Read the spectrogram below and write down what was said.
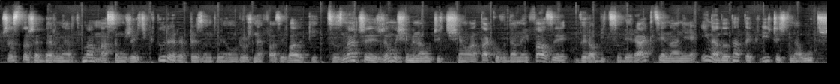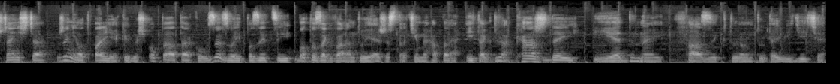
przez to, że Bernard ma masę żyć, które reprezentują różne fazy walki, co znaczy, że musimy nauczyć się ataków danej fazy, wyrobić sobie reakcję na nie i na dodatek liczyć na łód szczęścia, że nie odpali jakiegoś OP ataku ze złej pozycji, bo to zagwarantuje, że stracimy HP. I tak dla każdej jednej fazy, którą tutaj widzicie.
